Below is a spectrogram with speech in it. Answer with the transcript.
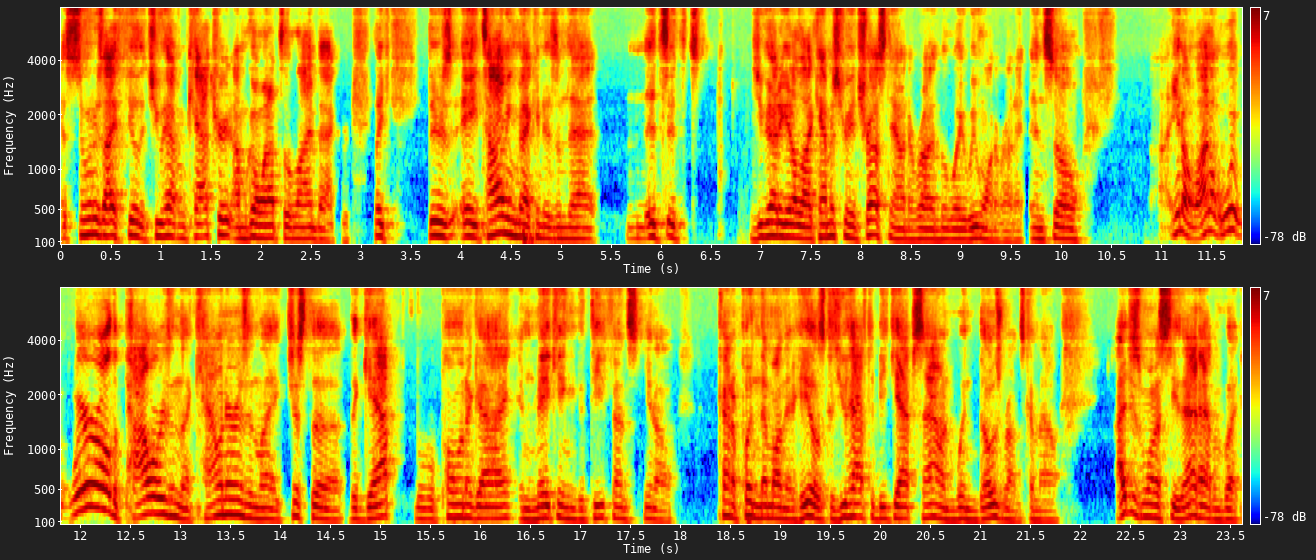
As soon as I feel that you have him captured, it, I'm going up to the linebacker. Like, there's a timing mechanism that it's it's you got to get a lot of chemistry and trust down to run the way we want to run it. And so, you know, I don't where, where are all the powers and the counters and like just the the gap we're pulling a guy and making the defense, you know, kind of putting them on their heels because you have to be gap sound when those runs come out. I just want to see that happen, but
